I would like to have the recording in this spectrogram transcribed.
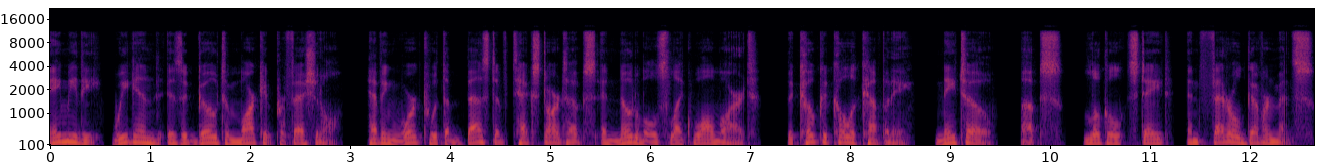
Amy D. Wiegand is a go-to-market professional, having worked with the best of tech startups and notables like Walmart, the Coca-Cola Company, NATO, UPS, local, state, and federal governments,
